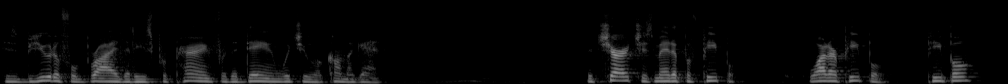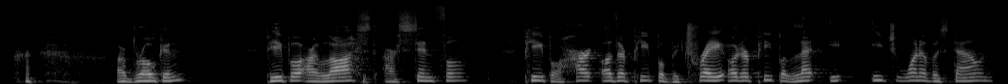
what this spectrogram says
his beautiful bride that he's preparing for the day in which he will come again. The church is made up of people. What are people? People are broken. People are lost, are sinful. People hurt other people, betray other people, let e- each one of us down.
